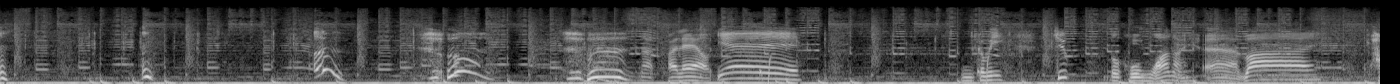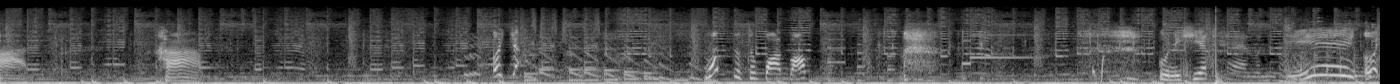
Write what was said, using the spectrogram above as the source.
อืออือน่ะไปแล้ว เย้มันก็มีจึ๊บตัวโคหัวหน่อยอ่าบายผ่านข้าม อ้ยจะ What the spawn bob กูนี่เครียดแทนมันจริงเอ้ย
